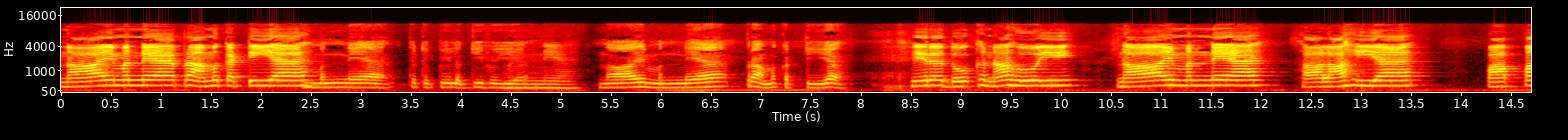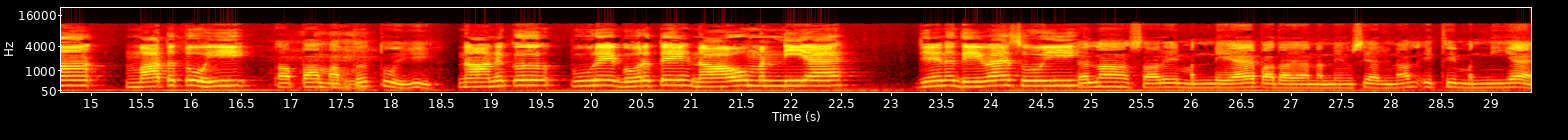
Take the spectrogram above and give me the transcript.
ਨਾਏ ਮੰਨਿਐ ਭ੍ਰਮ ਕੱਟੀਐ। ਮੰਨਿਆ ਤੇ ਟਿੱਪੀ ਲੱਗੀ ਹੋਈ ਹੈ। ਮੰਨਿਐ। ਨਾਏ ਮੰਨਿਆ ਭ੍ਰਮ ਕੱਟੀਐ। ਫਿਰ ਦੁਖ ਨਾ ਹੋਈ ਨਾਏ ਮੰਨਿਐ ਸਾਲਾਹੀਐ ਪਾਪਾਂ ਮਤ ਧੋਈ। ਪਾਪਾ ਮਤ ਧੋਈ। ਨਾਨਕ ਪੂਰੇ ਗੁਰ ਤੇ ਨਾਉ ਮੰਨੀਐ ਜਿਨ ਦੇਵੈ ਸੋਈ। ਪਹਿਲਾਂ ਸਾਰੇ ਮੰਨਿਐ ਪਦ ਆਇਆ ਨੰਨੇ ਨੂੰ ਸਿਆਰੀ ਨਾਲ ਇੱਥੇ ਮੰਨੀਐ।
